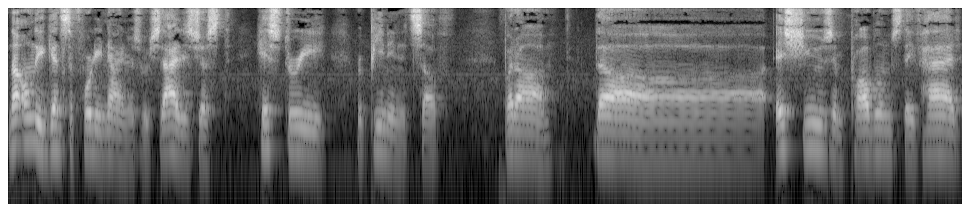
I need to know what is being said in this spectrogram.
not only against the 49ers, which that is just history repeating itself, but um, the issues and problems they've had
